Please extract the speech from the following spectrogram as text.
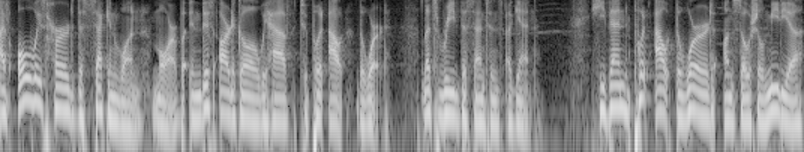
I've always heard the second one more, but in this article, we have to put out the word. Let's read the sentence again. He then put out the word on social media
